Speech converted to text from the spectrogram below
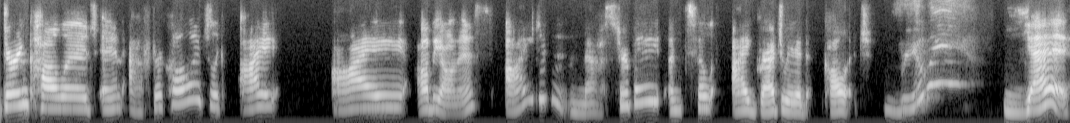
during college and after college, like I I I'll be honest, I didn't masturbate until I graduated college. really Yes.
